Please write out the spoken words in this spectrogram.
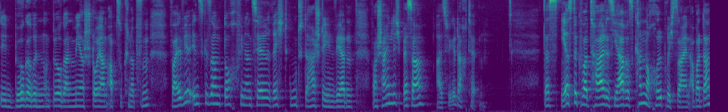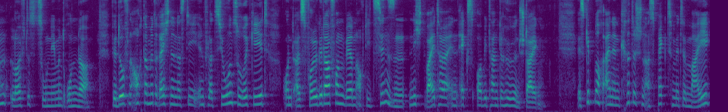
den Bürgerinnen und Bürgern mehr Steuern abzuknöpfen, weil wir insgesamt doch finanziell recht gut dastehen werden. Wahrscheinlich besser, als wir gedacht hätten. Das erste Quartal des Jahres kann noch holprig sein, aber dann läuft es zunehmend runter. Wir dürfen auch damit rechnen, dass die Inflation zurückgeht und als Folge davon werden auch die Zinsen nicht weiter in exorbitante Höhen steigen. Es gibt noch einen kritischen Aspekt Mitte Mai.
